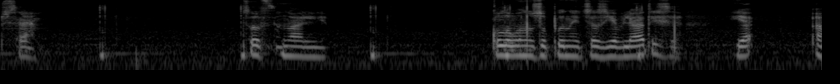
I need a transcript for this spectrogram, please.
Все. Це фінальні. Коли воно зупиниться з'являтися, я. А.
